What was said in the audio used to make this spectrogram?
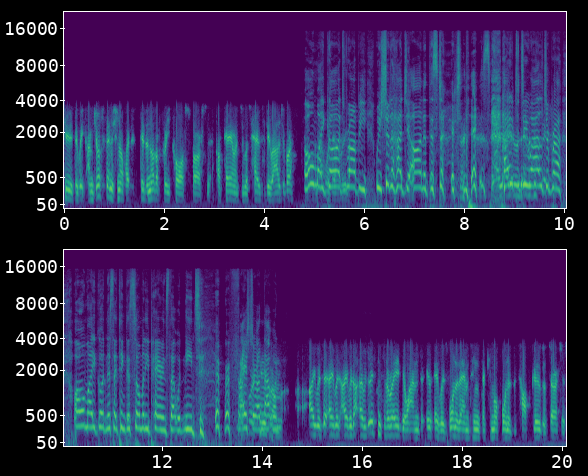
Tuesday week. I'm just finishing up. I did another free course for for parents. It was how to do algebra. Oh my God, Robbie! We should have had you on at the start of this. how to do algebra? Oh my goodness! I think there's so many parents that would need to refresher on that from. one. I was, I was, I was, I was listening to the radio, and it, it was one of them things that came up one of the top Google searches.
